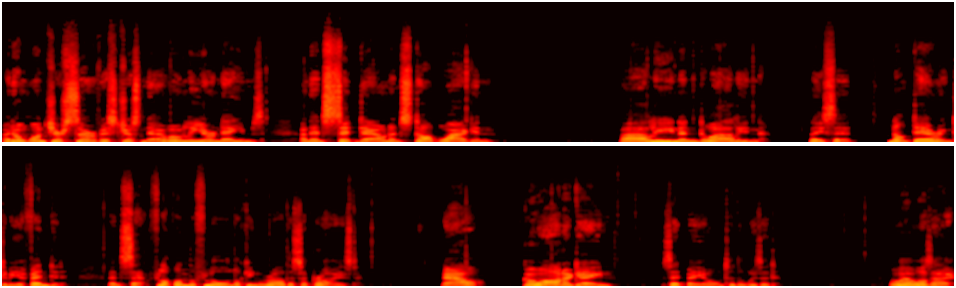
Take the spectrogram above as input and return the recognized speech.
I don't want your service just now, only your names, and then sit down and stop wagging. Balin and Dwalin, they said, not daring to be offended, and sat flop on the floor looking rather surprised. Now, go on again, said Beorn to the wizard. Where was I?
